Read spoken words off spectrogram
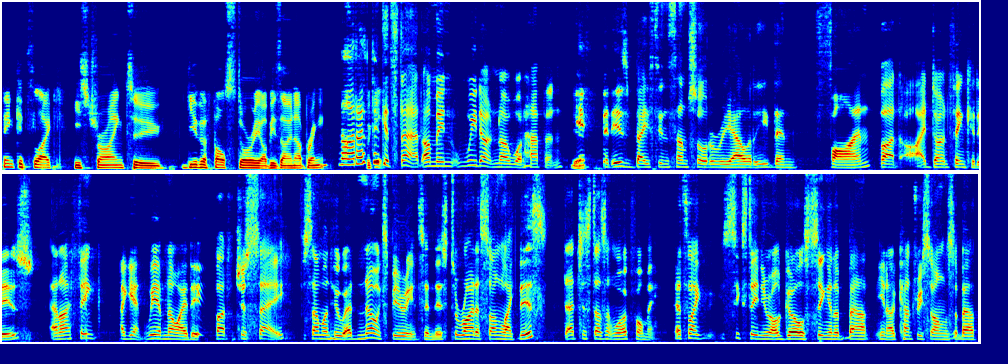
think it's like he's trying to give a false story of his own upbringing? No, I don't We think get- it's that. I mean, we don't know what happened. Yeah. If it is based in some sort of reality, then fine. But I don't think it is. And I think, again, we have no idea. But just say, for someone who had no experience in this, to write a song like this, that just doesn't work for me. It's like 16 year old girls singing about, you know, country songs about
